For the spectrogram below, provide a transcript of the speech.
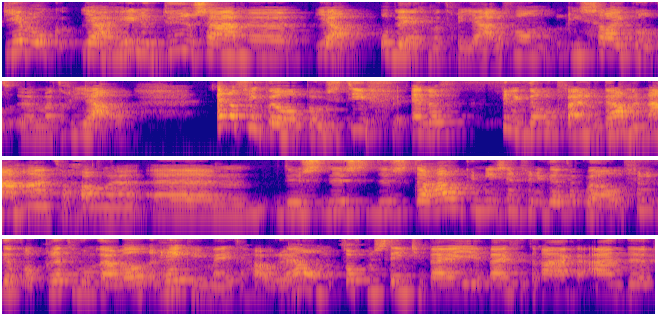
Die hebben ook ja, hele duurzame ja, opbergmaterialen van recycled uh, materiaal. En dat vind ik wel positief. En dat vind ik dan ook fijn om daar mijn naam aan te hangen. Ehm, dus, dus, dus daar hou ik in die zin, vind ik dat ook wel, vind ik dat wel prettig om daar wel rekening mee te houden. Hè? Om toch mijn steentje bij, bij te dragen aan de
